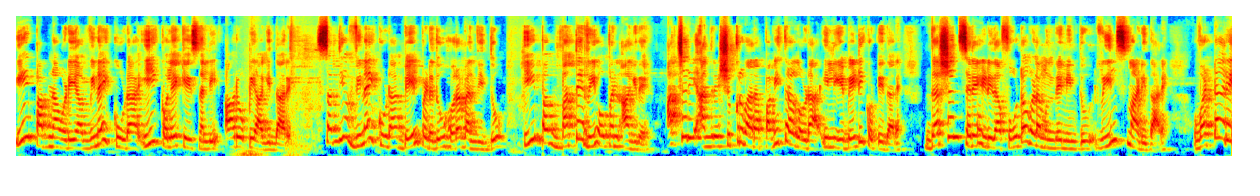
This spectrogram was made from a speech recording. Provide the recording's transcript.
ಈ ಪಬ್ನ ಒಡೆಯ ವಿನಯ್ ಕೂಡ ಈ ಕೊಲೆ ಕೇಸ್ನಲ್ಲಿ ಆರೋಪಿ ಆಗಿದ್ದಾರೆ. ಸದ್ಯ ವಿನಯ್ ಕೂಡ ಬೇಲ್ ಪಡೆದು ಹೊರ ಬಂದಿದ್ದು ಈ ಪಬ್ ಮತ್ತೆ ರೀಓಪನ್ ಆಗಿದೆ. ಅಚ್ಚರಿ ಅಂದ್ರೆ ಶುಕ್ರವಾರ ಪವಿತ್ರ ಗೌಡ ಇಲ್ಲಿಗೆ ಭೇಟಿ ಕೊಟ್ಟಿದ್ದಾರೆ. ದರ್ಶನ್ ಸೆರೆ ಹಿಡಿದ ಫೋಟೋಗಳ ಮುಂದೆ ನಿಂತು ರೀಲ್ಸ್ ಮಾಡಿದ್ದಾರೆ. ಒಟ್ಟಾರೆ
